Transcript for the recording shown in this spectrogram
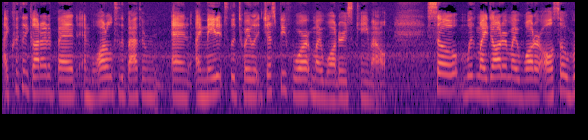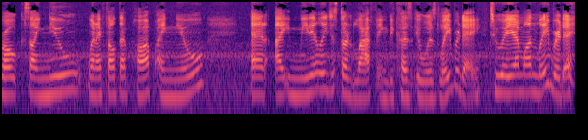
I quickly got out of bed and waddled to the bathroom and I made it to the toilet just before my waters came out. So with my daughter, my water also broke. So I knew when I felt that pop, I knew. And I immediately just started laughing because it was Labor Day, 2 a.m. on Labor Day.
